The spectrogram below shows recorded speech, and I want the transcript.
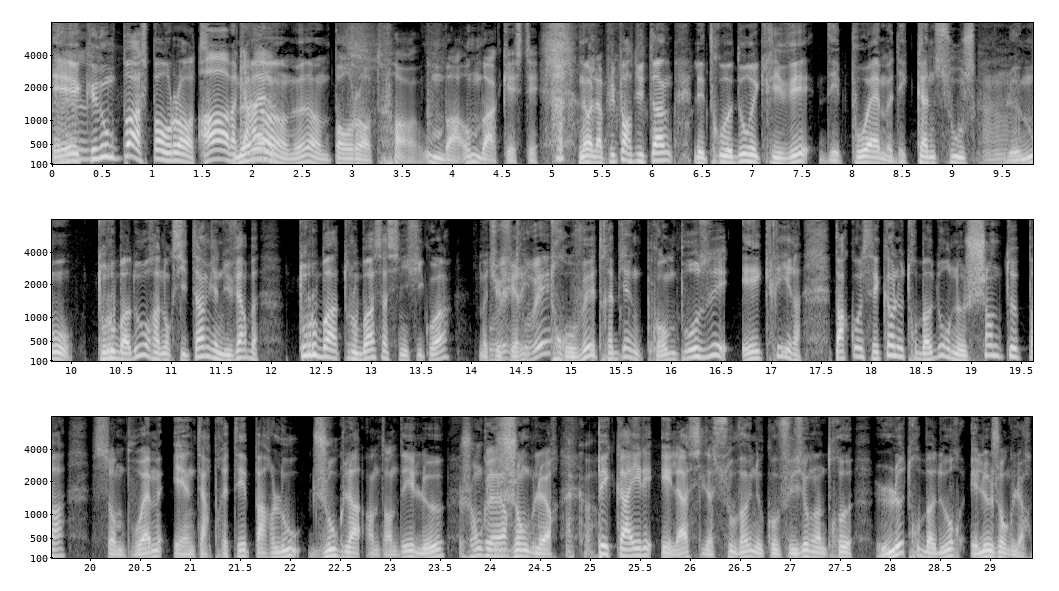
Et que nous passe, Paurot. Ah, bah, mais non, mais non, Paurot. Oh, umba, umba, qu'est-ce Non, la plupart du temps, les troubadours écrivaient des poèmes, des cansus. Ah. Le mot troubadour en occitan vient du verbe trouba. Trouba, ça signifie quoi? Mathieu Trouver, Ferry, trouver. très bien, composer, écrire. Par conséquent, le troubadour ne chante pas. Son poème est interprété par Lou Jugla, entendez le Jongleur. jongleur. Hélas, il y a souvent une confusion entre le troubadour et le jongleur.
